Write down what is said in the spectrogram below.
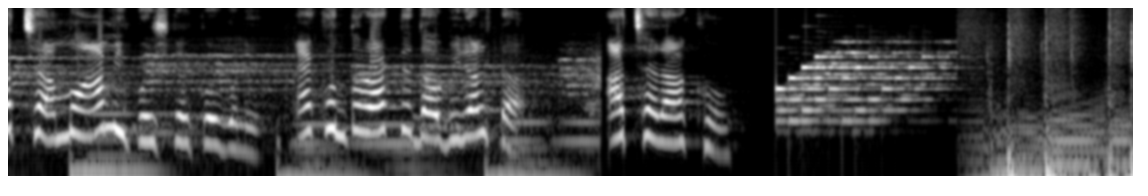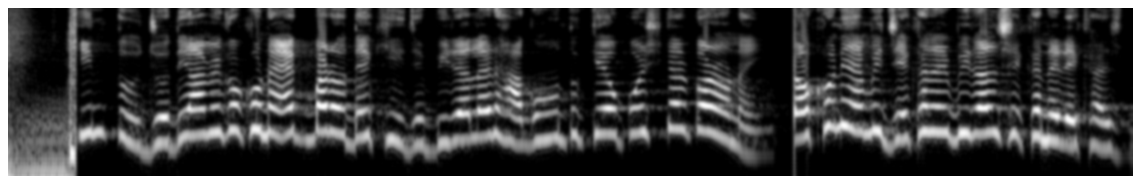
আচ্ছা আম্মু আমি পরিষ্কার করব না। এখন তো রাখতে দাও বিড়ালটা। আচ্ছা রাখো। কিন্তু যদি আমি কখনো একবারও দেখি যে বিড়ালের হাগুমতো কেউ পরিষ্কার করো নাই, তখনই আমি যেখানে বিড়াল সেখানে রেখে আসব।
